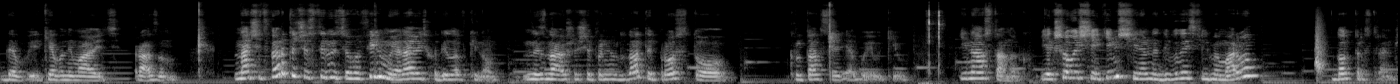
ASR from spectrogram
де яке вони мають разом. На четверту частину цього фільму я навіть ходила в кіно. Не знаю, що ще про нього додати, просто крута серія бойовиків. І наостанок, якщо ви ще якимсь чином не дивились фільми Марвел, Доктор Стрендж.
